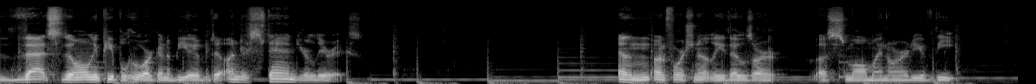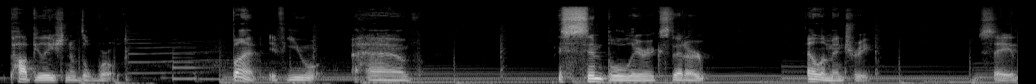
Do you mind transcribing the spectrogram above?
that's the only people who are going to be able to understand your lyrics and unfortunately, those are a small minority of the population of the world. But if you have simple lyrics that are elementary, say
